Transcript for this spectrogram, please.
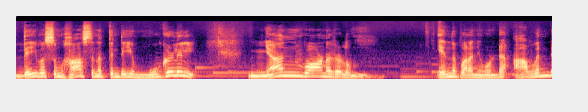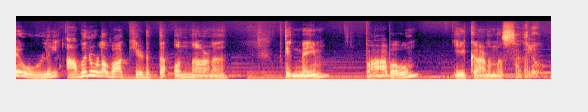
ദൈവസിംഹാസനത്തിന്റെയും മുകളിൽ ഞാൻ വാണരളും എന്ന് പറഞ്ഞുകൊണ്ട് അവന്റെ ഉള്ളിൽ അവനുളവാക്കിയെടുത്ത ഒന്നാണ് തിന്മയും പാപവും ഈ കാണുന്ന സകലവും.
